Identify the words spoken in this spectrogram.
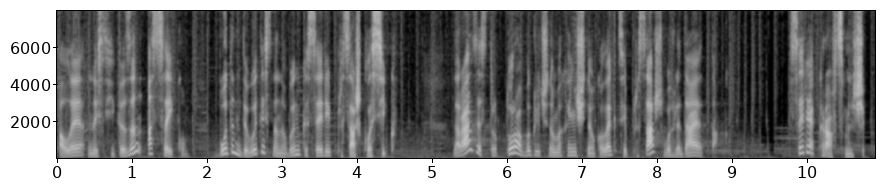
але не Citizen, а Seiko. Будемо дивитись на новинки серії Presage Classic. Наразі структура виключно механічної колекції Presage виглядає так: серія Craftsmanship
